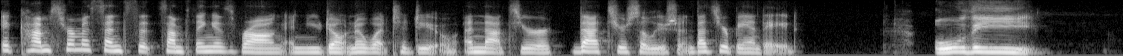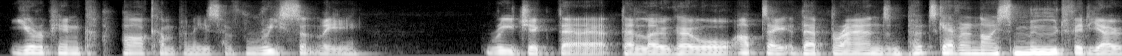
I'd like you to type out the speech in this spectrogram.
It comes from a sense that something is wrong and you don't know what to do. And that's your that's your solution. That's your band-aid. All the European car companies have recently rejigged their, their logo or updated their brand and put together a nice mood video,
